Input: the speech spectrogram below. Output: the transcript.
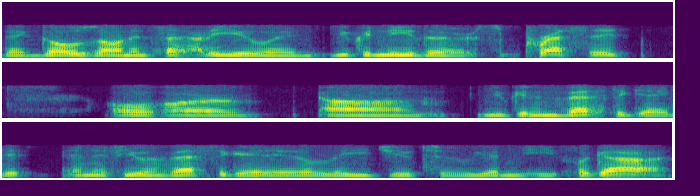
that goes on inside of you, and you can either suppress it or um, you can investigate it. And if you investigate it, it'll lead you to your need for God.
